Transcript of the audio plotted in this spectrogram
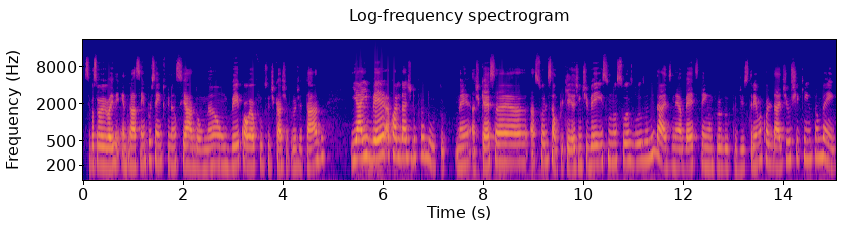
se você vai entrar 100% financiado ou não, ver qual é o fluxo de caixa projetado. E aí ver a qualidade do produto, né? Acho que essa é a sua lição, porque a gente vê isso nas suas duas unidades, né? A Bets tem um produto de extrema qualidade e o Chiquinho também.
